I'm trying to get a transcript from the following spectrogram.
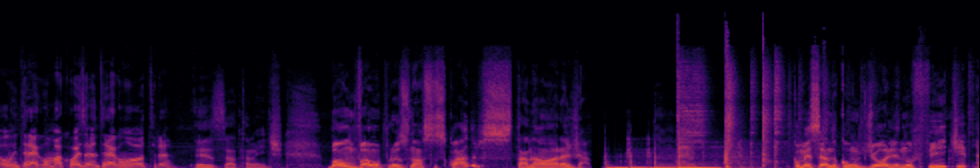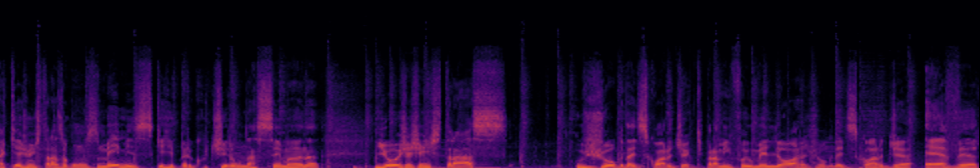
Ou entregam uma coisa ou entregam outra. Exatamente. Bom, vamos para os nossos quadros? Tá na hora já. Começando com o de olho no feed, aqui a gente traz alguns memes que repercutiram na semana. E hoje a gente traz o jogo da discórdia, que pra mim foi o melhor jogo da discórdia ever.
